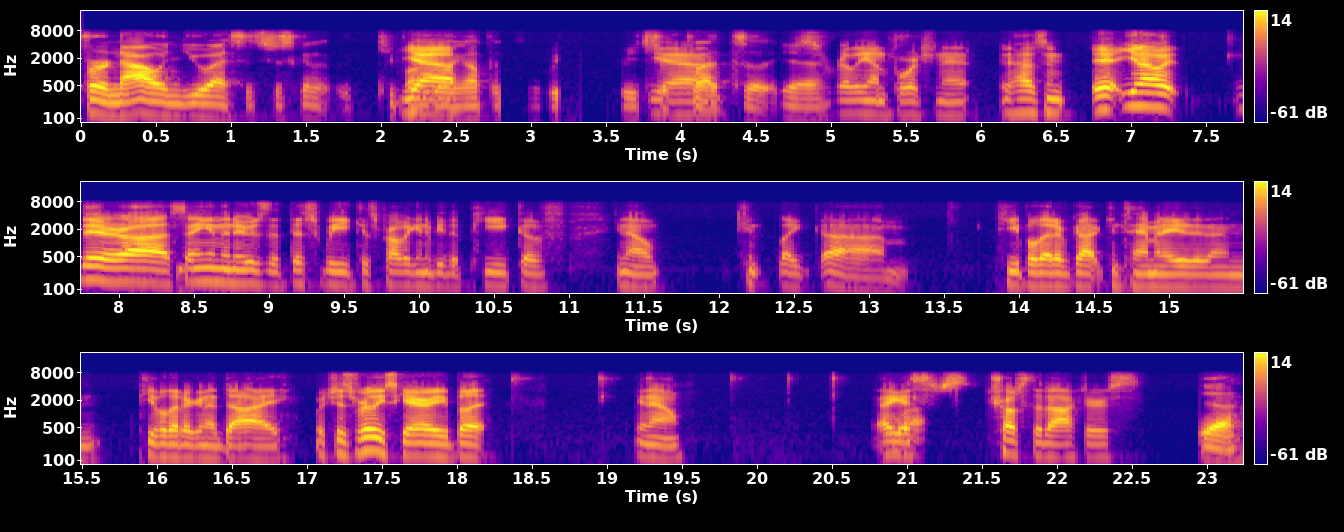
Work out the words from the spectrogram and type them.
for now in US. It's just gonna keep on Yeah. going up until we reach Yeah. a plateau. Yeah. it's really unfortunate. It hasn't. It, you know, it, they're uh, saying in the news that this week is probably going to be the peak of you know, con- like um, people that have got contaminated and people that are going to die, which is really scary. But you know, I Wow. guess trust the doctors. Yeah.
